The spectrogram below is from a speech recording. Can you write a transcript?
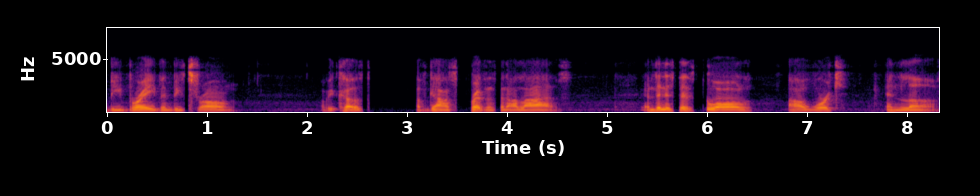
be brave and be strong because of God's presence in our lives. And then it says, do all our work in love,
